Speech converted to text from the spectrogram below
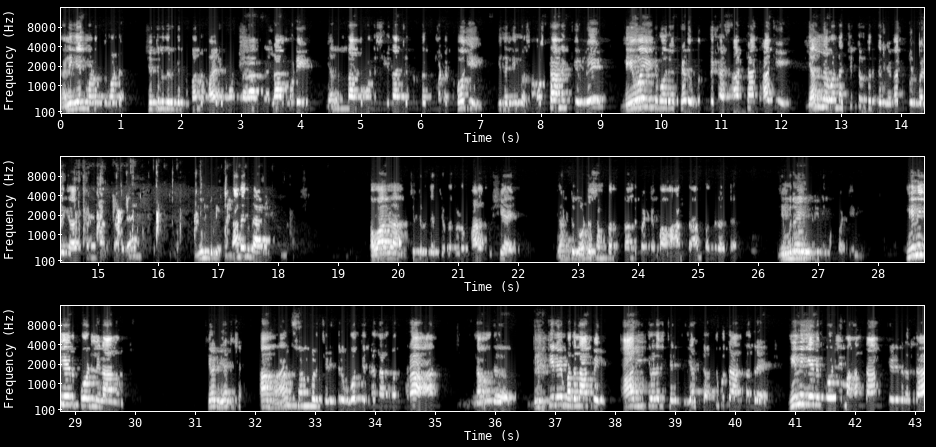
ನನಗೇನ್ ಮಾಡೋದು ತಗೊಂಡು ಚಿತ್ರದುರ್ಗಕ್ಕೆ ಬಂದು ಫೈಲ್ ನೋಡ್ತಾರ ಅದನ್ನೆಲ್ಲ ನೋಡಿ ಎಲ್ಲ ತಗೊಂಡು ಸೀದಾ ಚಿತ್ರದುರ್ಗ ಮಠಕ್ಕೆ ಹೋಗಿ ಇದು ನಿಮ್ಮ ಸಂಸ್ಥಾನಕ್ಕಿರ್ಲಿ ನೀವೇ ಇಟ್ಕೋರಿ ಅಂತ ಹೇಳಿ ಉದ್ದಕ ಸಾಷ್ಟಾಗಿ ಹಾಕಿ ಎಲ್ಲವನ್ನ ಚಿತ್ರದುರ್ಗ ಜಗದ್ಗುರುಗಳಿಗೆ ಅರ್ಪಣೆ ಮಾಡ್ತಾರೆ. ನಿಮ್ಗೆ ನನಗೆ ಬೇಡ. ಅವಾಗ ಚಿತ್ರದುರ್ಗ ಜಗದ್ಗುರು ಬಹಳ ಖುಷಿ ಆಯ್ತು. ಎಷ್ಟು ದೊಡ್ಡ ಸಂಪತ್ತು ತಂದು ಕೊಟ್ಟೆಪ್ಪ ಅಂತ ಅಂತಂದ್ರಂತೆ. ನಿಮ್ದೇ ಇದ್ರಿ ನಿಮಗ್ ಕೊಟ್ಟಿನಿ ನಿನಗೇನು ಕೊಡ್ಲಿ ನಾನು? ಕೇಳಿ, ಎಷ್ಟು ಆ ಸಂಬಳ ಚರಿತ್ರೆ ಓದ್ತಿದ್ರೆ ನನಗೊಂಥರ ನಮ್ದು ದೃಷ್ಟಿನೇ ಬದಲಾಗ್ಬೇಕು. ಆ ರೀತಿಯೊಳಗೆ ಚರಿತ್ರೆ. ಎಷ್ಟು ಅದ್ಭುತ ಅಂತಂದ್ರೆ ನಿನಗೇನು ಕೊಡ್ಲಿ ಮಹಂತ ಅಂತ ಕೇಳಿದ್ರಂತ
